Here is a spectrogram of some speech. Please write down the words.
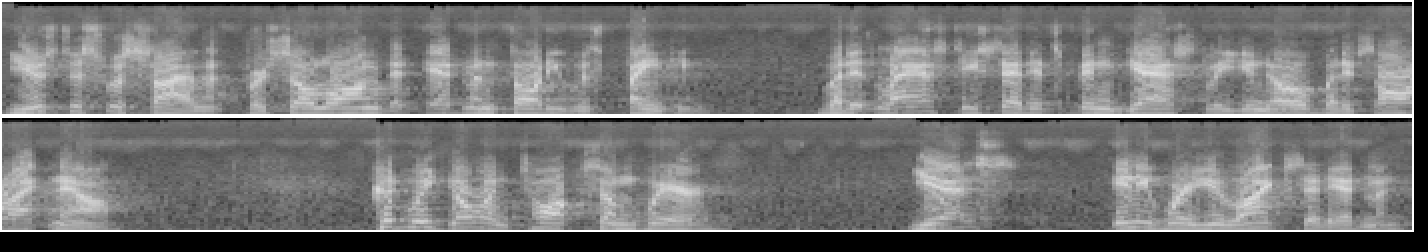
Eustace was silent for so long that Edmund thought he was fainting. But at last he said, It's been ghastly, you know, but it's all right now. Could we go and talk somewhere? Yes, anywhere you like, said Edmund.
